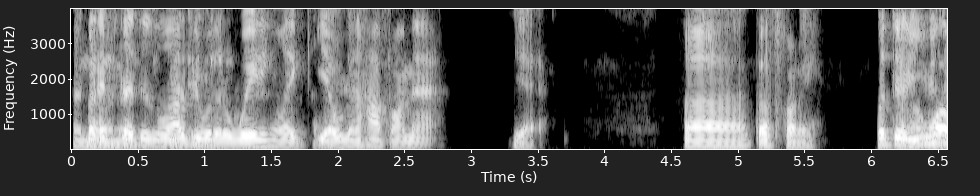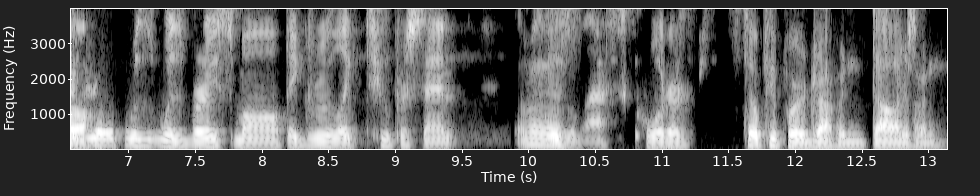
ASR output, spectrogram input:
but I bet there's a lot of people that are waiting. Like, yeah, we're gonna hop on that. Yeah, uh that's funny But their Uh, user well- growth was was very small. They grew like two percent i mean over the last quarter. still people are dropping dollars on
